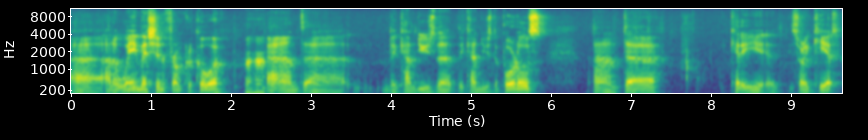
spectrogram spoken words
uh, an away mission from Krakoa, Uh-huh. and uh, they can't use the they can't use the portals. And uh, Kitty, uh, sorry, Kate,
